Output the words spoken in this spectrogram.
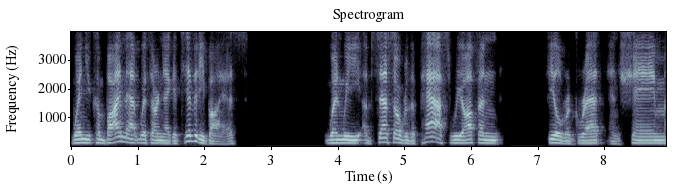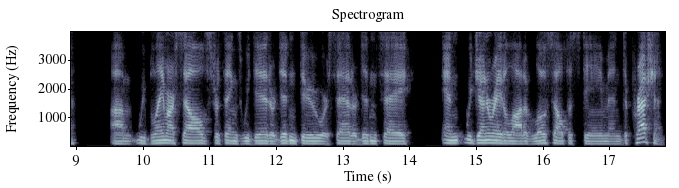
when you combine that with our negativity bias, when we obsess over the past, we often feel regret and shame. Um, we blame ourselves for things we did or didn't do or said or didn't say. And we generate a lot of low self esteem and depression.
